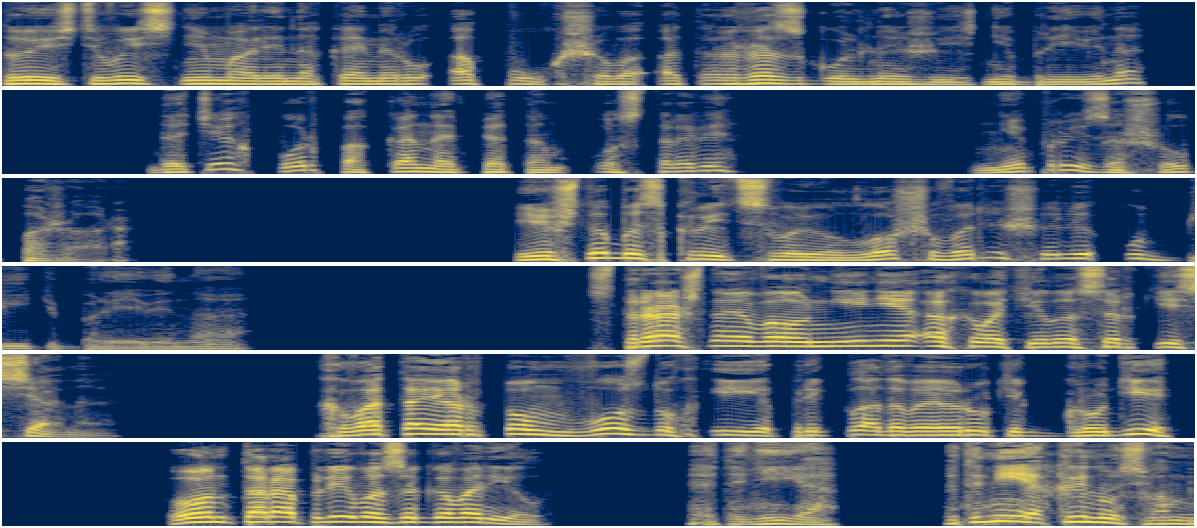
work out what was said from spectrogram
«То есть вы снимали на камеру опухшего от разгульной жизни Бревина до тех пор, пока на Пятом острове не произошел пожар. И чтобы скрыть свою ложь, вы решили убить Бревина». Страшное волнение охватило Саркисяна. Хватая ртом воздух и прикладывая руки к груди, он торопливо заговорил. «Это не я. Это не я, клянусь вам.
